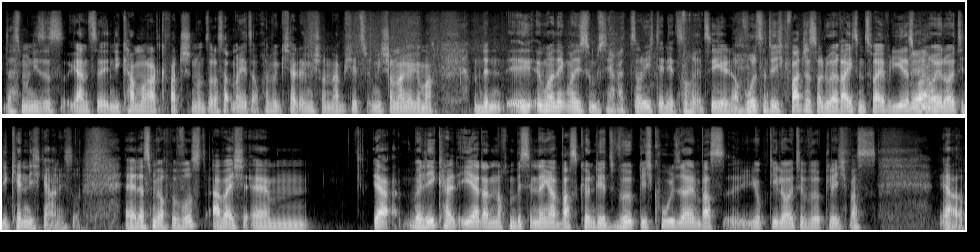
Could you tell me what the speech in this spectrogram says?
dass man dieses Ganze in die Kamera quatschen und so, das hat man jetzt auch wirklich halt irgendwie schon, habe ich jetzt irgendwie schon lange gemacht. Und dann äh, irgendwann denkt man sich so ein bisschen, ja, was soll ich denn jetzt noch erzählen? Obwohl es natürlich Quatsch ist, weil du erreichst im Zweifel jedes Mal Ja. neue Leute, die kennen dich gar nicht so. Äh, das ist mir auch bewusst. Aber ich, ähm, ja, überleg halt eher dann noch ein bisschen länger, was könnte jetzt wirklich cool sein, was äh, juckt die Leute wirklich, was, ja,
